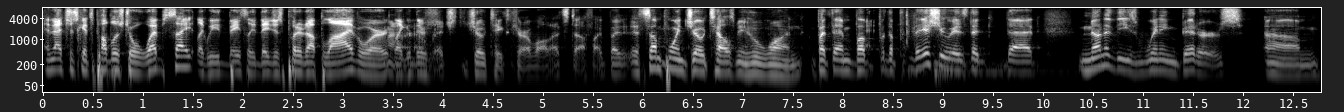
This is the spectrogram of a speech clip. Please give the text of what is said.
And that just gets published to a website. Like we basically they just put it up live, or like know, there's Rich. Joe takes care of all that stuff. I, but at some point, Joe tells me who won. But then, but, but the, the issue is that that none of these winning bidders um,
